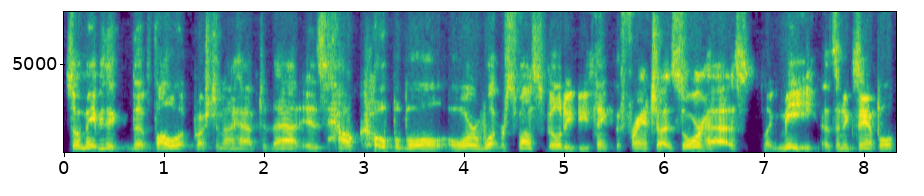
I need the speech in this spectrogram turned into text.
So maybe the, the follow-up question I have to that is how culpable or what responsibility do you think the franchisor has, like me as an example,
